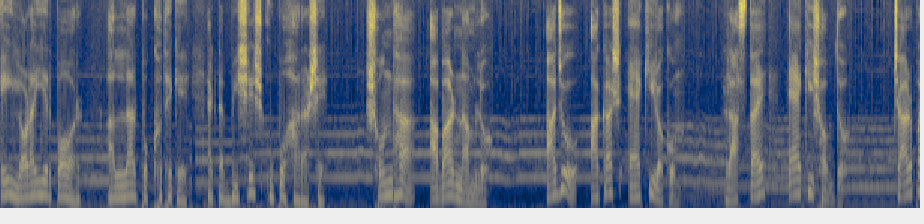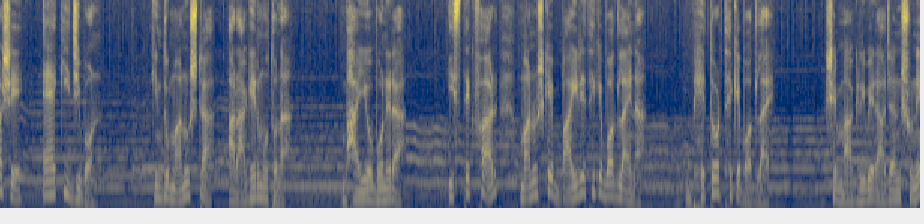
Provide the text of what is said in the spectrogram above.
এই লড়াইয়ের পর আল্লাহর পক্ষ থেকে একটা বিশেষ উপহার আসে। সন্ধ্যা আবার নামল। আজও আকাশ একই রকম, রাস্তায় একই শব্দ, চারপাশে একই জীবন। কিন্তু মানুষটা আর আগের মতো না। ভাই ও বোনেরা, ইস্তেকফার মানুষকে বাইরে থেকে বদলায় না, ভেতর থেকে বদলায়। সে মাগরিবের আজান শুনে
